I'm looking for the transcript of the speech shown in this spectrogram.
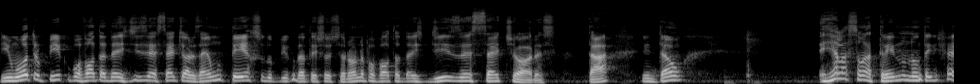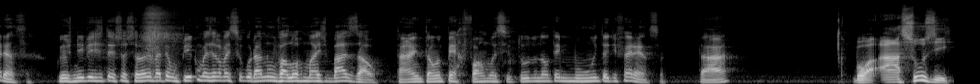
e um outro pico por volta das 17 horas. Aí um terço do pico da testosterona por volta das 17 horas, tá? Então, em relação a treino, não tem diferença. Porque os níveis de testosterona vai ter um pico, mas ela vai segurar num valor mais basal, tá? Então, em performance tudo, não tem muita diferença, tá? Boa. A Suzy,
